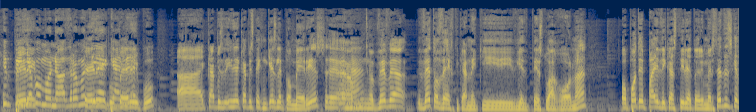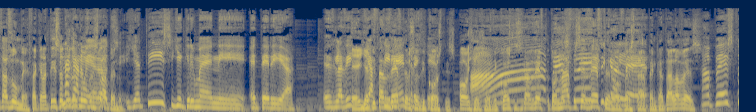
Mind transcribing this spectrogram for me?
Πήγε Περί- από μονόδρομο, τι περίπου, έκανε; περίπου. Α, κάποιες, είναι κάποιες τεχνικές λεπτομέρειες. Αχα. βέβαια δεν το δέχτηκαν εκεί οι διαιτητές του αγώνα. Οπότε πάει δικαστήρια το η Mercedes και θα δούμε. Θα κρατήσει τον Να τίτλο του κάνω μια Verstappen. ερώτηση. Γιατί η συγκεκριμένη εταιρεία Ε, δηλαδή, Ε, για γιατί ήταν αυτήν δεύτερος ο έτρεχε. δικός της. Όχι, όχι, ο Α, δικός της ήταν δεύτερος. Τον πες το άφησε έτσι, δεύτερο ο καλέ. Verstappen, κατάλαβες; Α, πες το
